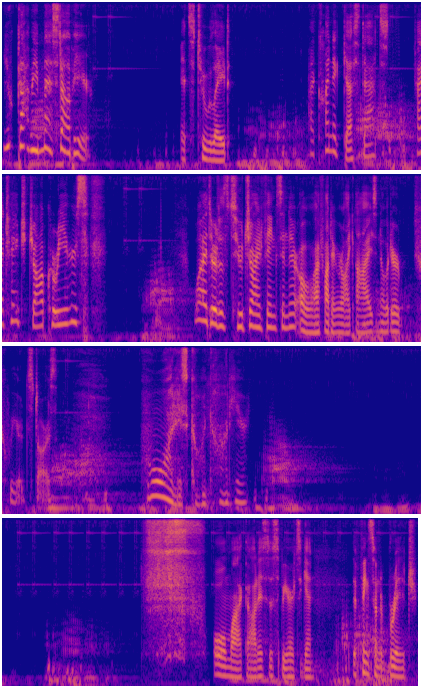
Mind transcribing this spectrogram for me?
You got me messed up here. It's too late. I kinda guessed that. Can I change job careers? Why are there those two giant things in there? Oh, I thought they were like eyes. No, they're weird stars. What is going on here? Oh my god, it's the spirits again. The things on the bridge.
